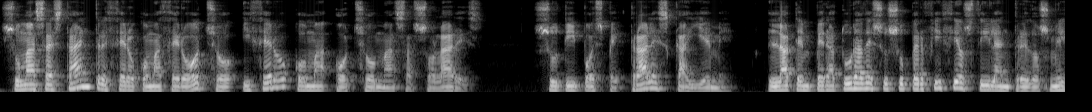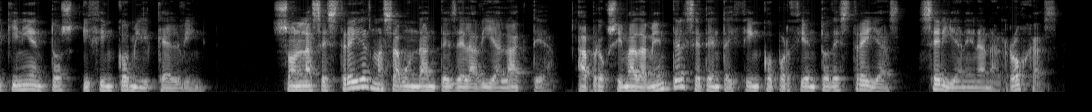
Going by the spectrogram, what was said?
Su masa está entre 0,08 y 0,8 masas solares. Su tipo espectral es KM. La temperatura de su superficie oscila entre 2500 y 5000 Kelvin. Son las estrellas más abundantes de la Vía Láctea. Aproximadamente el 75% de estrellas serían enanas rojas,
